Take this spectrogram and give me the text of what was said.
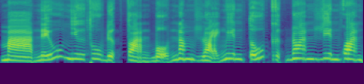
Mà nếu như thu được toàn bộ năm loại nguyên tố cực đoan liên quan.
